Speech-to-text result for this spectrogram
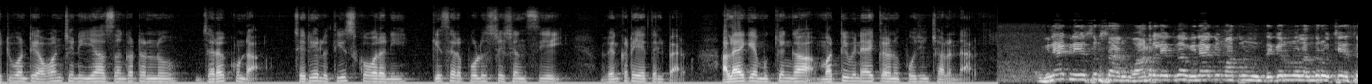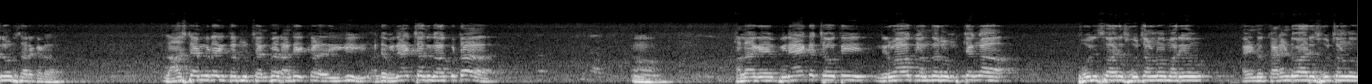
ఎటువంటి అవాంఛనీయ సంఘటనలు జరగకుండా చర్యలు తీసుకోవాలని Keesara police station CI Venkataiah తెలిపారు. అలాగే ముఖ్యంగా మట్టి వినాయకులను పూజించాలన్నారు. వినాయకుని వేస్తారు సార్ వాటర్ లేకుండా వినాయకులు మాత్రం దగ్గర ఉన్న వాళ్ళందరూ వచ్చి వేస్తున్నారు సార్ ఇక్కడ. లాస్ట్ టైం కూడా ఇద్దరు చనిపోయారు. అంటే ఇక్కడ ఇది అంటే వినాయక చవితి కాకుండా అలాగే వినాయక చవితి నిర్వాహకులందరూ ముఖ్యంగా పోలీసు వారి సూచనలు మరియు అండ్ కరెంట్ వారి సూచనలు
